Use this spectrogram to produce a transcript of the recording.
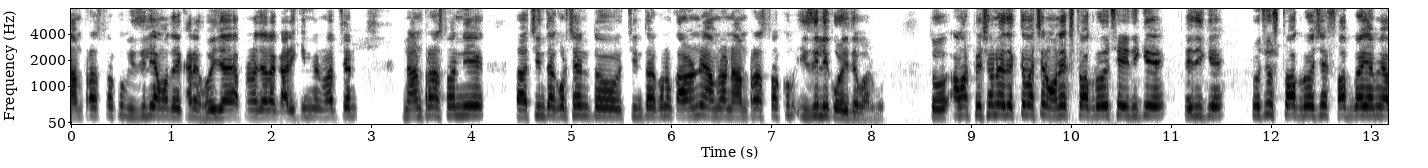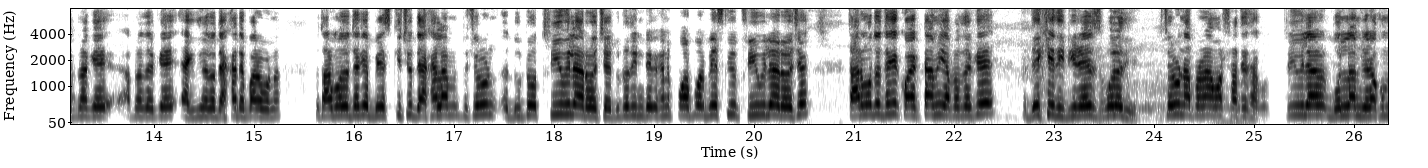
নাম ট্রান্সফার খুব ইজিলি আমাদের এখানে হয়ে যায়। আপনারা যারা গাড়ি কিনবেন ভাবছেন, নাম ট্রান্সফার নিয়ে চিন্তা করছেন, তো চিন্তার কোনো কারণে আমরা নাম ট্রান্সফার খুব ইজিলি করে দিতে পারব। তো আমার পেছনে দেখতে পাচ্ছেন অনেক স্টক রয়েছে, এদিকে এদিকে। প্রচুর স্টক রয়েছে, সব গাড়ি আমি আপনাকে, আপনাদেরকে একদিনে তো দেখাতে পারব না। তো তার মধ্যে থেকে বেশ কিছু দেখালাম। তো চলুন, দুটো থ্রি হুইলার রয়েছে, দুটো তিনটে, এখানে পরপর বেশ কিছু থ্রি হুইলার রয়েছে। তার মধ্যে থেকে কয়েকটা আমি আপনাদেরকে দেখিয়ে দিই ডিটেলস বলে দিই। চলুন, আপনারা আমার সাথে থাকুন। থ্রি হুইলার বললাম, যেরকম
